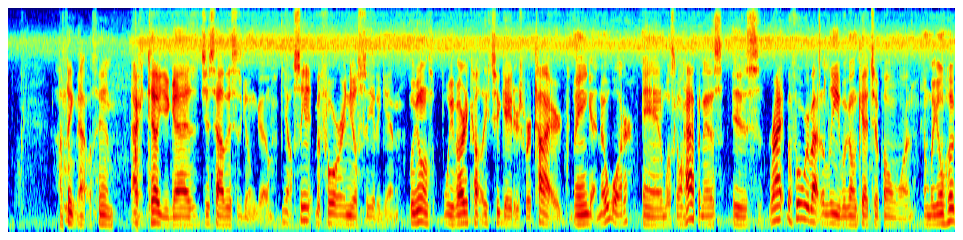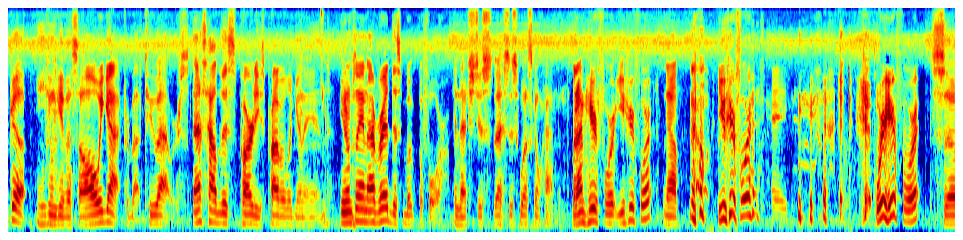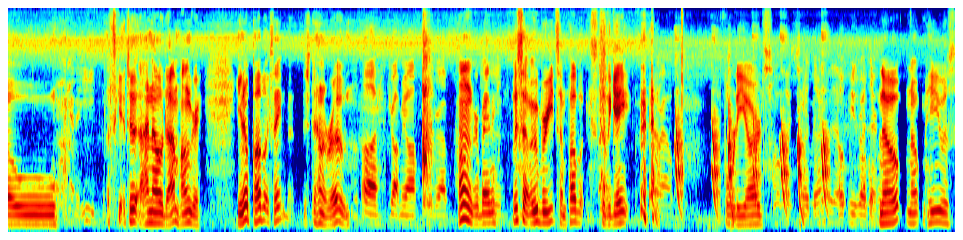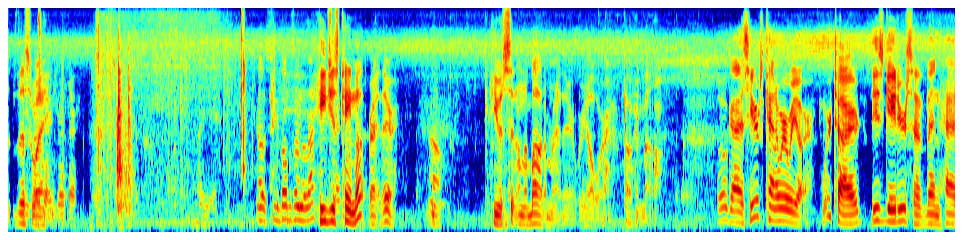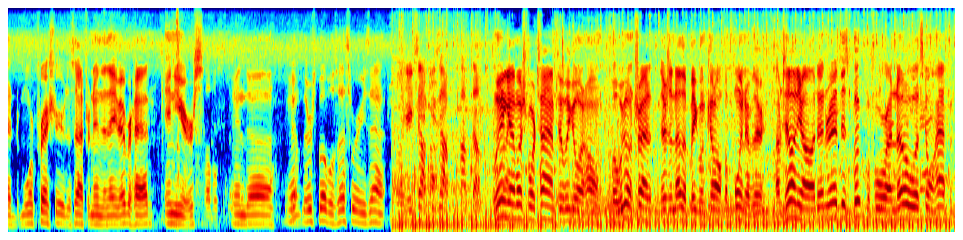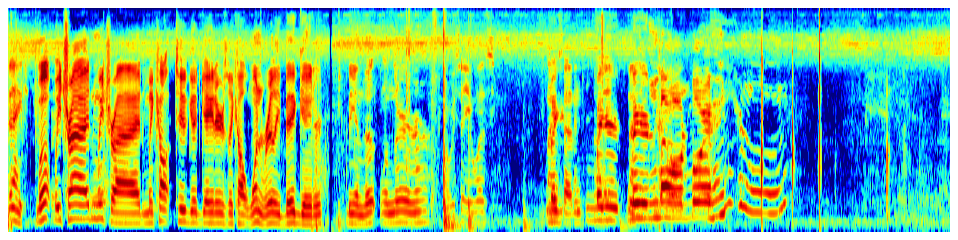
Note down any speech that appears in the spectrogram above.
I think that was him. I can tell you guys just how this is gonna go. Y'all seen it before and you'll see it again. We're gonna we've already caught these two gators. We're tired. We ain't got no water. And what's gonna happen is is right before we're about to leave, we're gonna catch up on one. And we're gonna hook up. And he's gonna give us all we got for about two hours. That's how this party's probably gonna end. You know what I'm saying? I've read this book before. And that's just that's just what's gonna happen. But I'm here for it. You here for it? No. No, you here for it? Hey, We're here for it. So I gotta eat. let's get to it. I know, I'm hungry. You know, Publix ain't but just down the road. Oh, drop me off. Go grab. Hungry, baby. We sent Uber Eats and Publix to the gate. 40 yards. Oh, right there. Oh, he's right there. Nope, nope. He was this He's right there. way. He's right there. Oh, see the bubbles on the left? He just came up right there. Oh. He was sitting on the bottom right there where y'all were talking about. Well guys, here's kind of where we are. We're tired. These gators have been had more pressure this afternoon than they've ever had in years. Bubbles. And uh, yep, there's Bubbles. That's where he's at. Oh, he's up, he's up, popped up. We ain't got much more time till we going home. But we're gonna try to, there's another big one coming off the point over there. I'm telling y'all, I done read this book before. I know what's gonna happen. Thank. Well, we tried and we tried and we caught two good gators. We caught one really big gator, being that one there. What we say he was? Big- 97. Bigger, bigger than bald boy.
